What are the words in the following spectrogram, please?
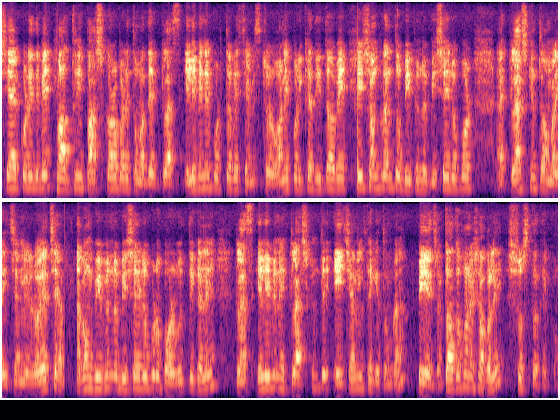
শেয়ার করে দেবে। মাধ্যমিক পাশ করার পরে তোমাদের ক্লাস ইলেভেনে পড়তে হবে সেমিস্টার ওয়ানে পরীক্ষা দিতে হবে। এই সংক্রান্ত বিভিন্ন বিষয়ের উপর ক্লাস কিন্তু আমার এই চ্যানেলে রয়েছে এবং বিভিন্ন বিষয়ের উপর পরবর্তীকালে ক্লাস ইলেভেনের ক্লাস কিন্তু এই চ্যানেল থেকে তোমরা পেয়ে যাও ততক্ষণে সকলে সুস্থ থেকো।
